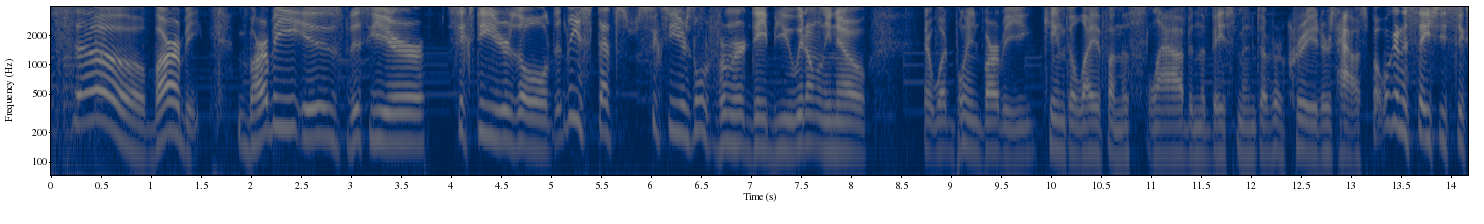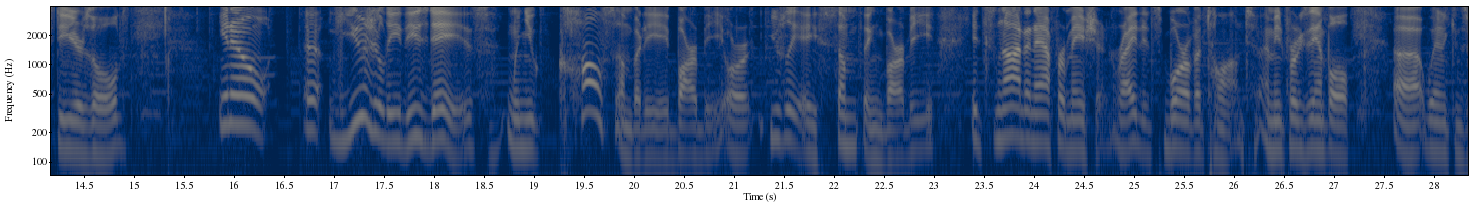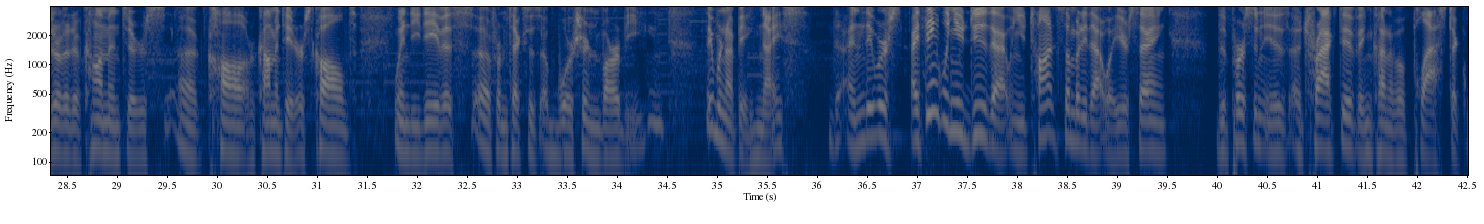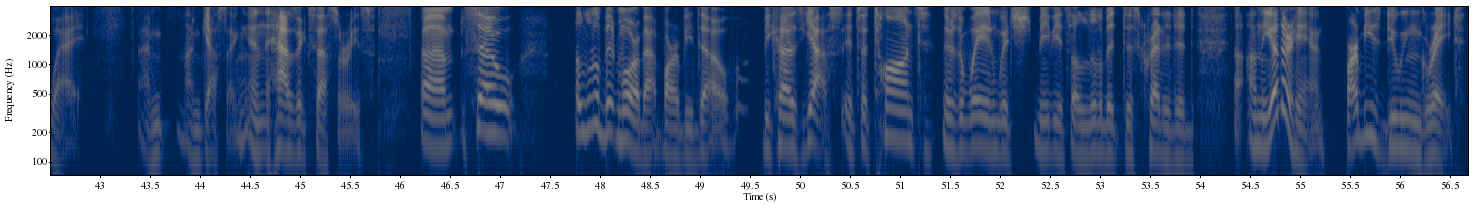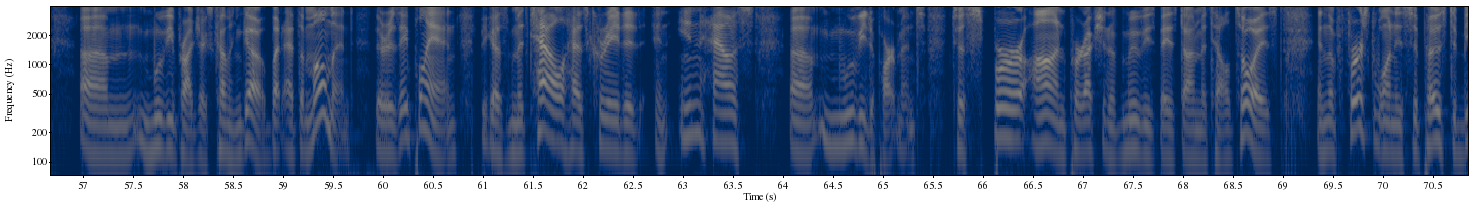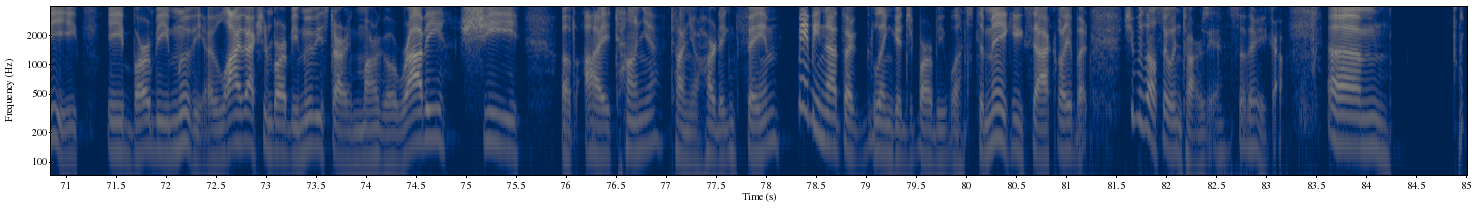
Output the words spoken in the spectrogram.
So, Barbie. Barbie is this year 60 years old. At least that's 60 years old from her debut. We don't really know at what point Barbie came to life on the slab in the basement of her creator's house, but we're going to say she's 60 years old. You know, uh, usually these days, when you call somebody a Barbie or usually a something Barbie, it's not an affirmation, right? It's more of a taunt. I mean, for example, uh, when conservative commenters uh, call or commentators called Wendy Davis uh, from Texas abortion Barbie, they were not being nice, and they were. I think when you do that, when you taunt somebody that way, you're saying the person is attractive in kind of a plastic way. I'm I'm guessing, and has accessories. Um, so, a little bit more about Barbie, though, because yes, it's a taunt. There's a way in which maybe it's a little bit discredited. Uh, on the other hand, Barbie's doing great. Um, movie projects come and go. But at the moment, there is a plan because Mattel has created an in house uh, movie department to spur on production of movies based on Mattel toys. And the first one is supposed to be a Barbie movie, a live action Barbie movie starring Margot Robbie. She of I, Tonya, Tonya Harding fame. Maybe not the linkage Barbie wants to make exactly, but she was also in Tarzan. So there you go. Um,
